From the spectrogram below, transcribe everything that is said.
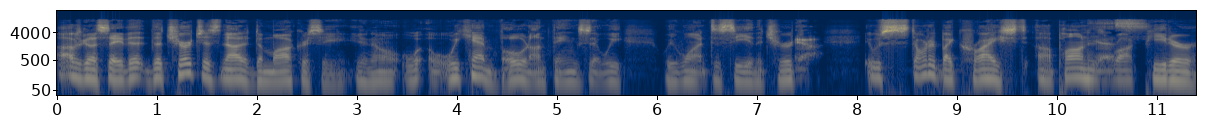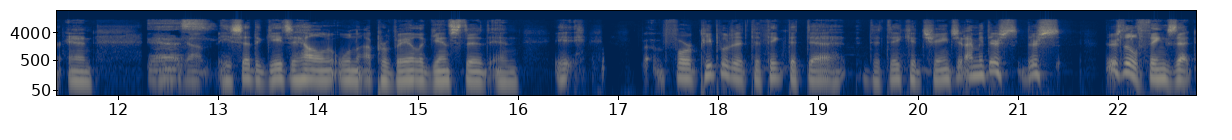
I was going to say that the church is not a democracy. You know, we can't vote on things that we we want to see in the church. Yeah. It was started by Christ upon his Yes. rock Peter, and, yes, and, um, he said the gates of hell will not prevail against it. And it, for people to, to think that uh, that they could change it, I mean, there's there's there's little things that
